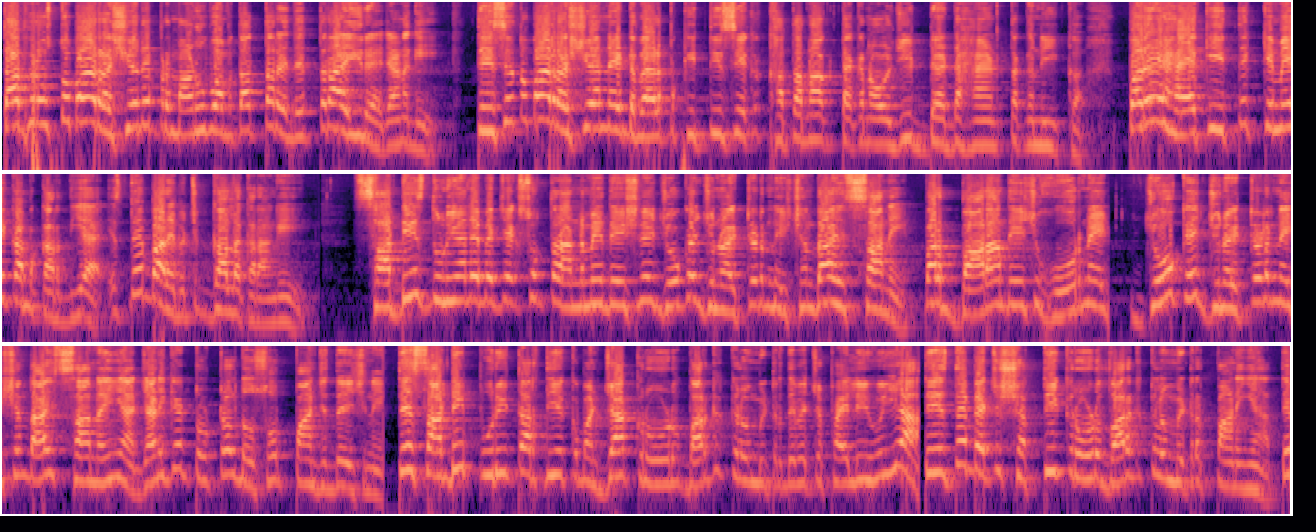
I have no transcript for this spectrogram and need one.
ਤਾਂ ਫਿਰ ਉਸ ਤੋਂ ਬਾਅਦ ਰਸ਼ੀਆ ਦੇ ਪਰਮਾਣੂ ਬੰਬ ਤਾਂ ਧਰੇ ਦੇ ਧਰਾਈ ਰਹਿ ਜਾਣਗੇ। ਤੇ ਇਸੇ ਤੋਂ ਬਾਅਦ ਰਸ਼ੀਆ ਨੇ ਡਿਵੈਲਪ ਕੀਤੀ ਸੀ ਇੱਕ ਖਤਰਨਾਕ ਟੈਕਨੋਲੋਜੀ ਡੈਡ ਹੈਂਡ ਤਕਨੀਕ। ਪਰ ਇਹ ਹੈ ਕੀ ਤੇ ਕਿਵੇਂ ਕੰਮ ਕਰਦੀ ਹੈ, ਇਸ ਦੇ ਬਾਰੇ ਵਿੱਚ ਗੱਲ ਕਰਾਂਗੇ। ਸਾਡੀ ਇਸ ਦੁਨੀਆ ਦੇ ਵਿੱਚ 193 ਦੇਸ਼ ਨੇ ਜੋ ਕਿ ਯੂਨਾਈਟਿਡ ਨੇਸ਼ਨ ਦਾ ਹਿੱਸਾ ਨੇ, ਪਰ 12 ਦੇਸ਼ ਹੋਰ ਨੇ ਜੋ ਕਿ ਯੂਨਾਈਟਿਡ ਨੇਸ਼ਨ ਦਾ ਹਿੱਸਾ ਨਹੀਂ ਆ ਯਾਨੀ ਕਿ ਟੋਟਲ 205 ਦੇਸ਼ ਨੇ। ਤੇ ਸਾਡੀ ਪੂਰੀ ਧਰਤੀ 51 ਕਰੋੜ ਵਰਗ ਕਿਲੋਮੀਟਰ ਦੇ ਵਿੱਚ ਫੈਲੀ ਹੋਈ ਆ। ਤੇ ਇਸ ਦੇ ਵਿੱਚ 36 ਕਰੋੜ ਵਰਗ ਕਿਲੋਮੀਟਰ ਪਾਣੀ ਆ ਤੇ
